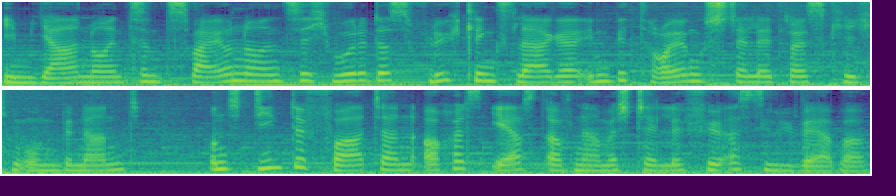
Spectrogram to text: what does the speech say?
Im Jahr 1992 wurde das Flüchtlingslager in Betreuungsstelle Dreiskirchen umbenannt und diente fortan auch als Erstaufnahmestelle für Asylwerber.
